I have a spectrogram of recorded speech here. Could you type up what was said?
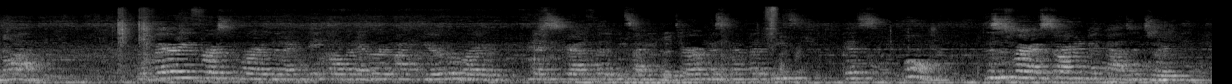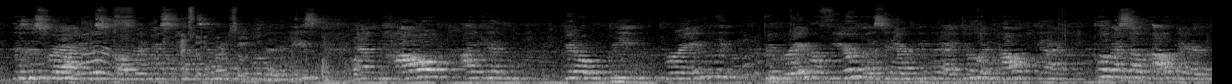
Philippines mean to you? Oh, it means a lot. The very first word that I think of whenever I hear the word Miss Grand Philippines, I mean the term Miss Grand Philippines, it's home. This is where I started my pageant journey. This is where I discovered my strengths and capabilities and how I can, you know, be bravely, be brave or fearless in everything that I do and how can I put myself out there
